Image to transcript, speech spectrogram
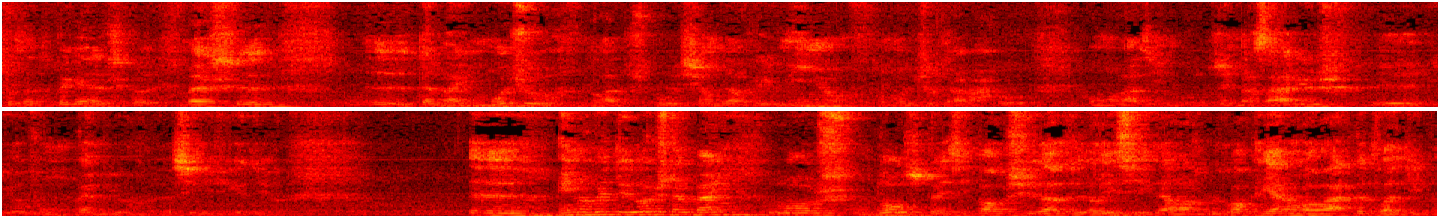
Portanto, pequenas coisas. Mas uh, também muito lá da exposição do Rio muito trabalho com os empresários uh, e houve um câmbio significativo. Em 92 também os 12 principais cidades de Galícia e de Portugal criaram o Arco Atlântico.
